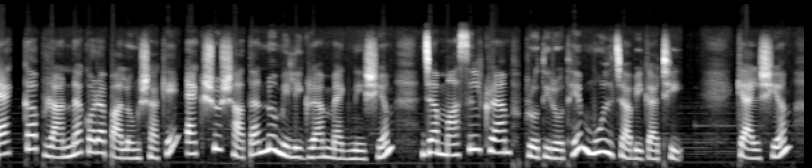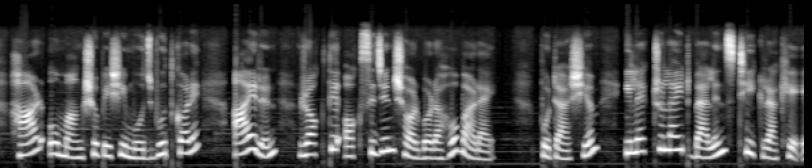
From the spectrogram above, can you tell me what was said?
এক কাপ রান্না করা পালং শাকে একশো সাতান্ন মিলিগ্রাম ম্যাগনেশিয়াম যা মাসেল ক্র্যাম্প প্রতিরোধে মূল চাবিকাঠি। ক্যালসিয়াম, হাড় ও মাংসপেশি মজবুত করে, আয়রন রক্তে অক্সিজেন সরবরাহ বাড়ায়। পটাশিয়াম, ইলেকট্রোলাইট ব্যালেন্স ঠিক রাখে।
